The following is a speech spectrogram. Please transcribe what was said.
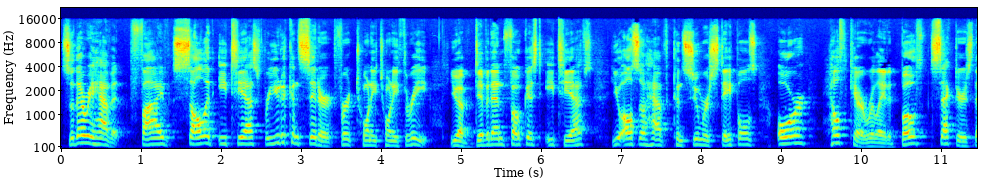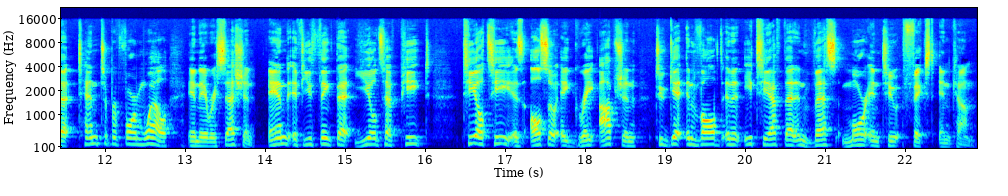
So there we have it, five solid ETFs for you to consider for 2023. You have dividend focused ETFs, You also have consumer staples or healthcare related, both sectors that tend to perform well in a recession. And if you think that yields have peaked, TLT is also a great option to get involved in an ETF that invests more into fixed income.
